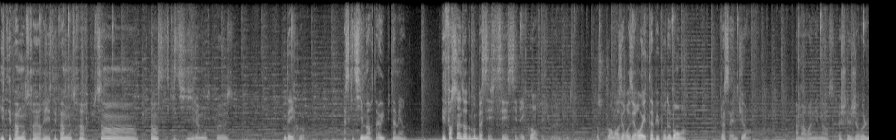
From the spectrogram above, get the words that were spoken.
Il était pas montreur, il était pas montreur. Putain, putain, c'est Skitty, la montreuse. Ou Daiko. Ah, Skitty est morte, ah oui, putain, merde. Et force dans notre groupe, bah c'est- Daiko en fait. Il faut se jouer en 0-0 et taper pour de bon. Hein. Là, ça va être dur. Hein. Ah, Marwan est mort, c'est pas chez le relou.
